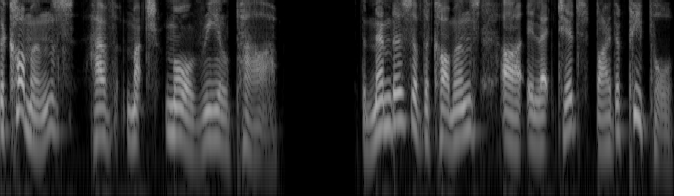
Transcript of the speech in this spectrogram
The Commons have much more real power. The members of the Commons are elected by the people.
